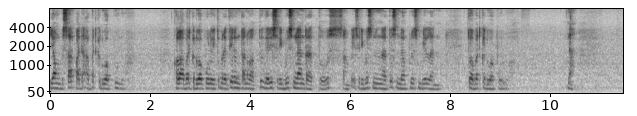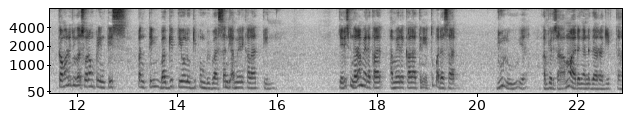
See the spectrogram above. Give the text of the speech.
yang besar pada abad ke-20. Kalau abad ke-20 itu berarti rentan waktu dari 1900 sampai 1999. Itu abad ke-20. Nah, Kamara juga seorang perintis penting bagi teologi pembebasan di Amerika Latin. Jadi sebenarnya Amerika Amerika Latin itu pada saat dulu ya hampir sama dengan negara kita.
